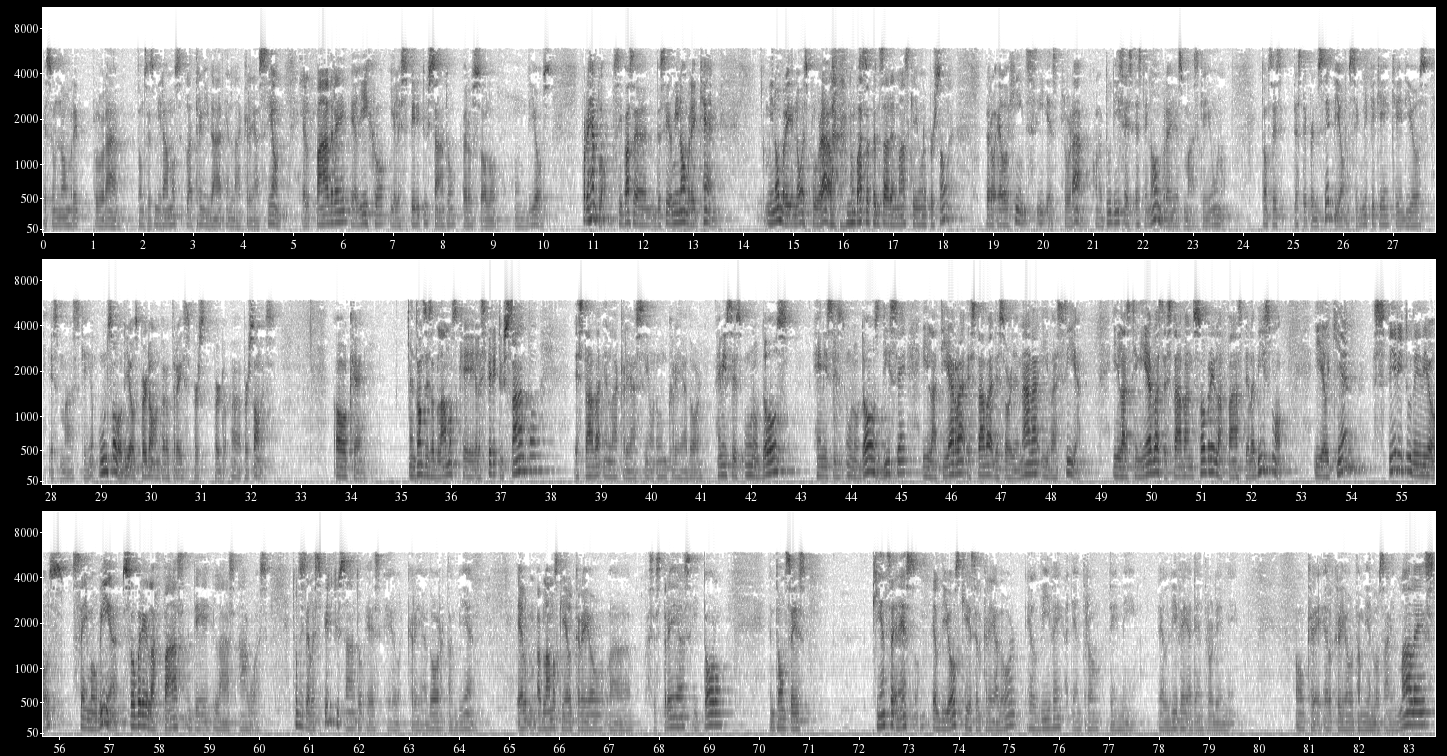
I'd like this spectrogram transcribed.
Es un nombre plural. Entonces miramos la Trinidad en la creación. El Padre, el Hijo y el Espíritu Santo, pero solo un Dios. Por ejemplo, si vas a decir mi nombre, Ken, mi nombre no es plural, no vas a pensar en más que una persona. Pero Elohim sí es plural. Cuando tú dices este nombre es más que uno. Entonces, desde el principio significa que Dios es más que un solo Dios, perdón, pero tres ah, personas. Ok. Entonces hablamos que el Espíritu Santo estaba en la creación, un creador. Génesis 1.2, Génesis 1.2 dice, y la tierra estaba desordenada y vacía, y las tinieblas estaban sobre la faz del abismo, y el quien, Espíritu de Dios, se movía sobre la faz de las aguas. Entonces el Espíritu Santo es el creador también. hablamos que Él creó ah, las estrellas y todo. Entonces, piensa en eso. El Dios que es el creador, Él vive adentro de mí. Él vive adentro de mí. Ok, Él creó también los animales.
